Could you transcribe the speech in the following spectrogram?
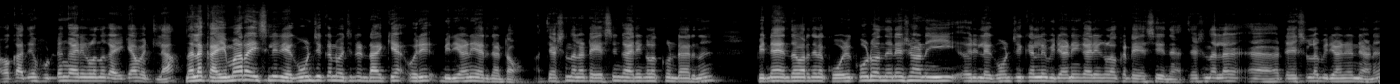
അവർക്ക് അധികം ഫുഡും കാര്യങ്ങളൊന്നും കഴിക്കാൻ പറ്റില്ല. നല്ല കൈമാ റൈസിൽ ലഗൂൺ ചിക്കൻ വെച്ചിട്ട് ഉണ്ടാക്കിയ ഒരു ബിരിയാണി ആയിരുന്നു കേട്ടോ അത്യാവശ്യം നല്ല ടേസ്റ്റും കാര്യങ്ങളൊക്കെ ഉണ്ടായിരുന്നു. പിന്നെ എന്താ പറഞ്ഞാൽ കോഴിക്കോട് വന്നതിന് ശേഷമാണ് ഈ ഒരു ലഗോൺ ചിക്കനിൽ ബിരിയാണിയും കാര്യങ്ങളൊക്കെ ടേസ്റ്റ് ചെയ്യുന്നത്. അത്യാവശ്യം നല്ല ടേസ്റ്റുള്ള ബിരിയാണി തന്നെയാണ്.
